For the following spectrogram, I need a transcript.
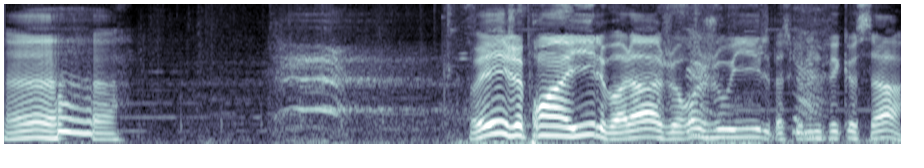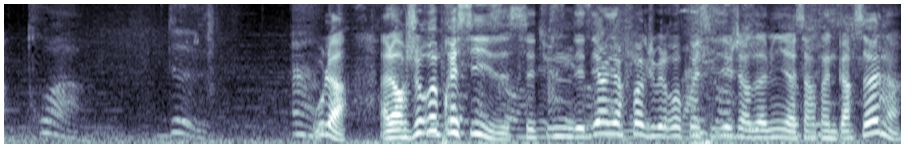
Euh... Oui, je prends un heal, voilà, je rejoue heal parce que je ne fais que ça. 3, 2, 1. Oula, alors je reprécise, c'est une des dernières fois que je vais le repréciser, chers amis, à certaines personnes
